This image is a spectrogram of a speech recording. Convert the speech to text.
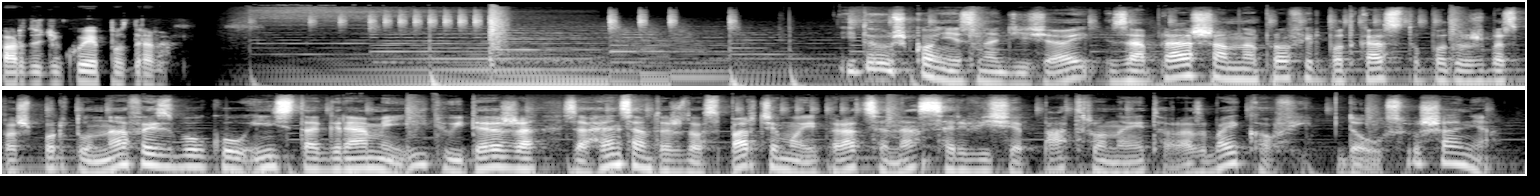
Bardzo dziękuję, pozdrawiam. I to już koniec na dzisiaj. Zapraszam na profil podcastu Podróż bez paszportu na Facebooku, Instagramie i Twitterze. Zachęcam też do wsparcia mojej pracy na serwisie Patronite oraz Buy Coffee. Do usłyszenia.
